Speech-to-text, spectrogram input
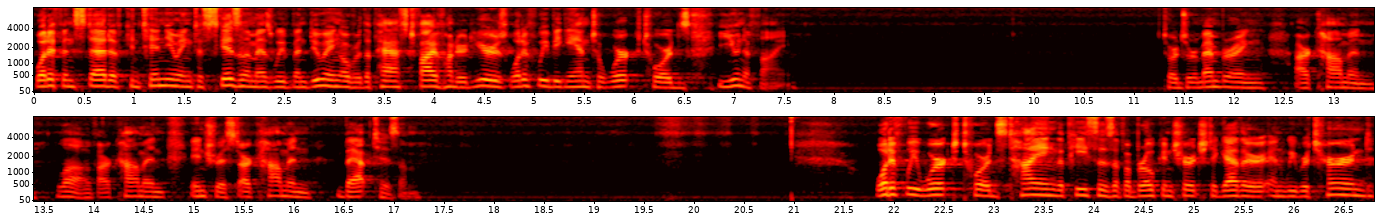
What if instead of continuing to schism as we've been doing over the past 500 years, what if we began to work towards unifying? Towards remembering our common love, our common interest, our common baptism. What if we worked towards tying the pieces of a broken church together and we returned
